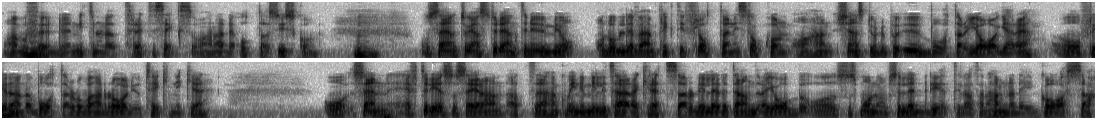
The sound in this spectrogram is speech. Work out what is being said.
och han var född 1936 och han hade åtta syskon. Mm. Och sen tog han studenten i Umeå och då blev det värnplikt i flottan i Stockholm. Och han tjänstgjorde på ubåtar och jagare och flera andra båtar. Och då var han radiotekniker. Och sen efter det så säger han att eh, han kom in i militära kretsar och det ledde till andra jobb. Och så småningom så ledde det till att han hamnade i Gaza.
